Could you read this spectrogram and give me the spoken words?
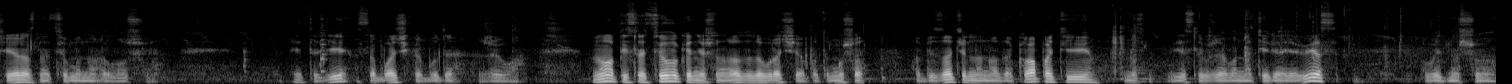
Ще раз на цьому наголошую. І тоді собачка буде жива. Ну а після цього, звісно, треба до врача, тому що обов'язково треба капати її. Ну, Якщо вже вона теряє вес, видно, що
